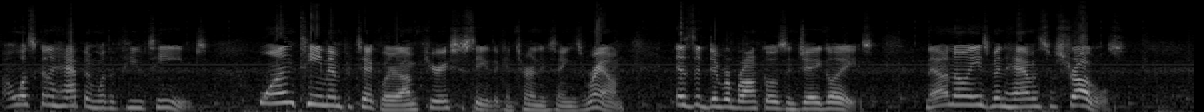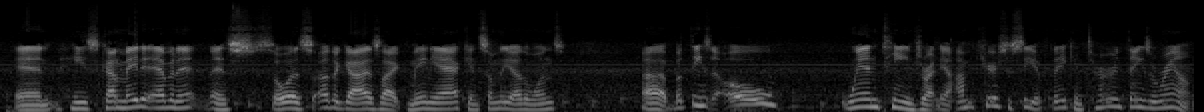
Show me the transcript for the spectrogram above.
what's going to happen with a few teams. One team in particular I'm curious to see that can turn these things around is the Denver Broncos and Jay Glaze. Now I know he's been having some struggles. And he's kind of made it evident, as so as other guys like Maniac and some of the other ones. Uh, but these oh win teams right now, I'm curious to see if they can turn things around.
